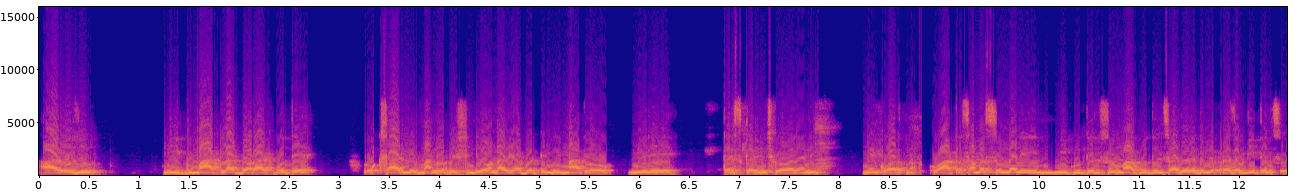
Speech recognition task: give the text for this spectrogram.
ఆ రోజు మీకు మాట్లాడడం రాకపోతే ఒకసారి మీరు మండల ప్రెసిడెంట్గా ఉన్నారు కాబట్టి మీ మాటలు మీరే తిరస్కరించుకోవాలని నేను కోరుతున్నాను వాటర్ సమస్య ఉందని మీకు తెలుసు మాకు తెలుసు అదేవిధంగా ప్రజలకి తెలుసు.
